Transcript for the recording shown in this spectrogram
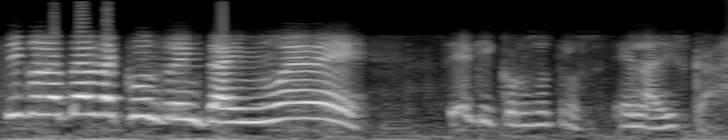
5 de la tarde con 39. Sigue aquí con nosotros en la discada.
